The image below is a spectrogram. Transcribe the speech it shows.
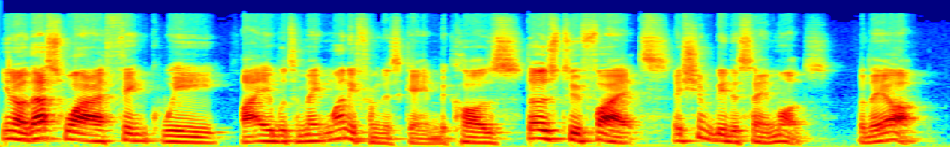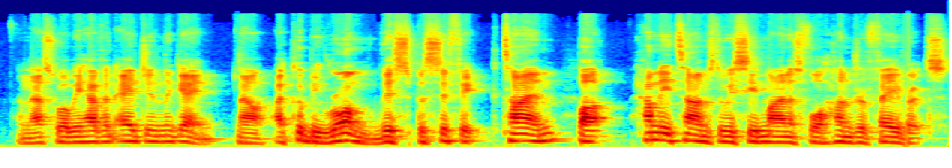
you know, that's why I think we are able to make money from this game because those two fights, they shouldn't be the same odds, but they are. And that's why we have an edge in the game. Now, I could be wrong this specific time, but how many times do we see minus 400 favorites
